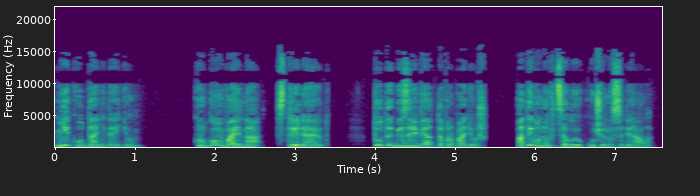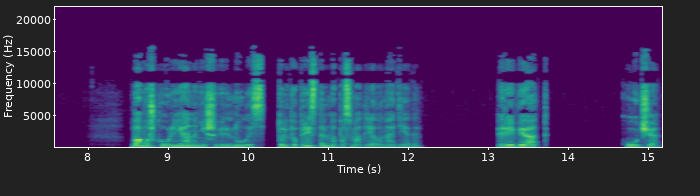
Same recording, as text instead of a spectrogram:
«Никуда не дойдем. Кругом война, стреляют. Тут и без ребят-то пропадешь, а ты вон их целую кучу насобирала». Бабушка Ульяна не шевельнулась, только пристально посмотрела на деда. «Ребят, куча»,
